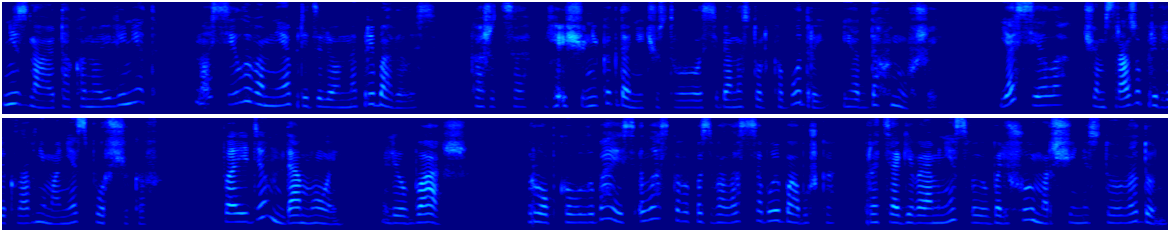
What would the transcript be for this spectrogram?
не знаю, так оно или нет, но силы во мне определенно прибавилось. Кажется, я еще никогда не чувствовала себя настолько бодрой и отдохнувшей. Я села, чем сразу привлекла внимание спорщиков. «Пойдем домой, Любаша!» Робко улыбаясь, ласково позвала с собой бабушка, протягивая мне свою большую морщинистую ладонь.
